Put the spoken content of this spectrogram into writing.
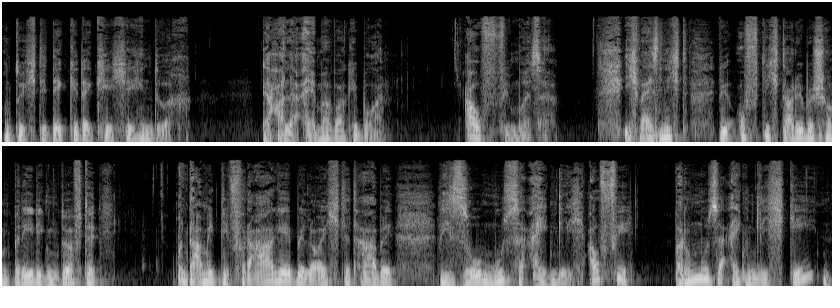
und durch die Decke der Kirche hindurch. Der Halle Eimer war geboren. Auf, wie muss er. Ich weiß nicht, wie oft ich darüber schon predigen durfte und damit die Frage beleuchtet habe, wieso muss er eigentlich auf? Warum muss er eigentlich gehen?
